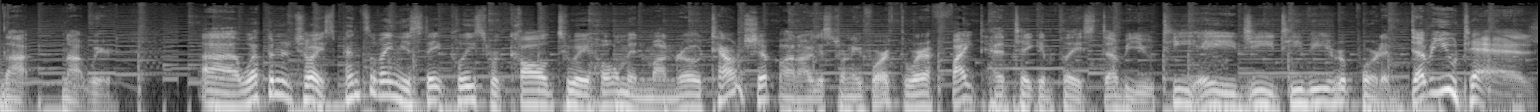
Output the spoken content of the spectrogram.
not not weird. Uh, weapon of choice. Pennsylvania State Police were called to a home in Monroe Township on August 24th where a fight had taken place. WTAG TV reported. WTAG.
